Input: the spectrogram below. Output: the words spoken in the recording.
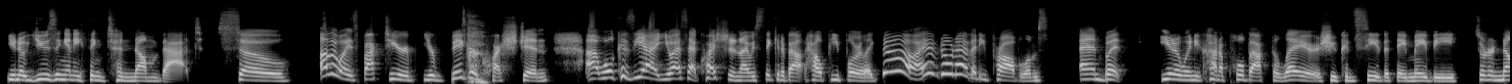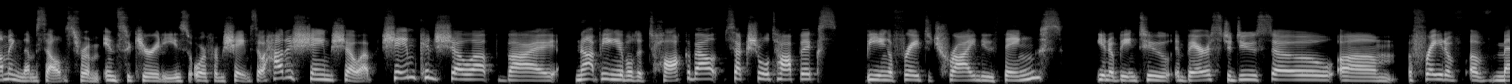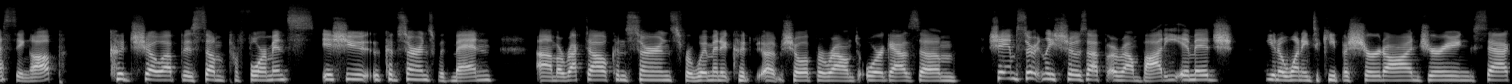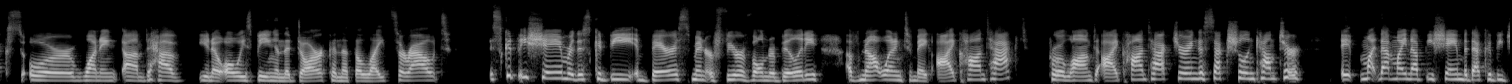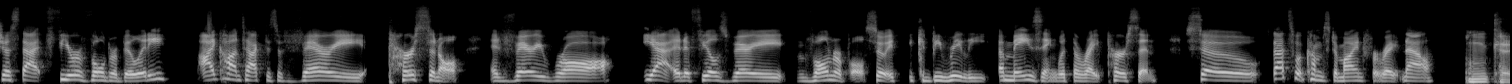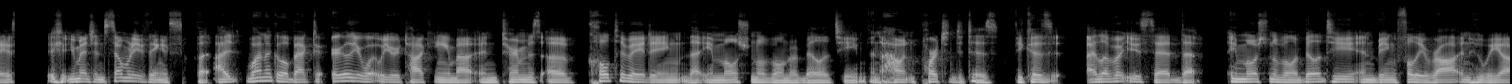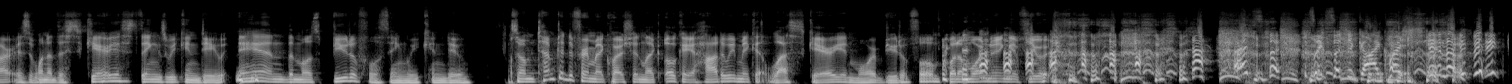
you know using anything to numb that so otherwise back to your your bigger question. Uh, well because yeah you asked that question and i was thinking about how people are like no i have, don't have any problems. And but you know when you kind of pull back the layers you can see that they may be sort of numbing themselves from insecurities or from shame. So how does shame show up? Shame can show up by not being able to talk about sexual topics being afraid to try new things you know being too embarrassed to do so um afraid of of messing up could show up as some performance issue concerns with men, um, erectile concerns for women. It could uh, show up around orgasm. Shame certainly shows up around body image. You know, wanting to keep a shirt on during sex or wanting um, to have, you know, always being in the dark and that the lights are out. This could be shame or this could be embarrassment or fear of vulnerability of not wanting to make eye contact, prolonged eye contact during a sexual encounter it might that might not be shame, but that could be just that fear of vulnerability. Eye contact is a very personal and very raw. Yeah, and it feels very vulnerable. So it, it could be really amazing with the right person. So that's what comes to mind for right now. Okay. You mentioned so many things, but I want to go back to earlier what we were talking about in terms of cultivating that emotional vulnerability and how important it is. Because I love what you said that emotional vulnerability and being fully raw in who we are is one of the scariest things we can do mm-hmm. and the most beautiful thing we can do. So I'm tempted to frame my question like, okay, how do we make it less scary and more beautiful? But I'm wondering if you would. it's like such a guy question, I think.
